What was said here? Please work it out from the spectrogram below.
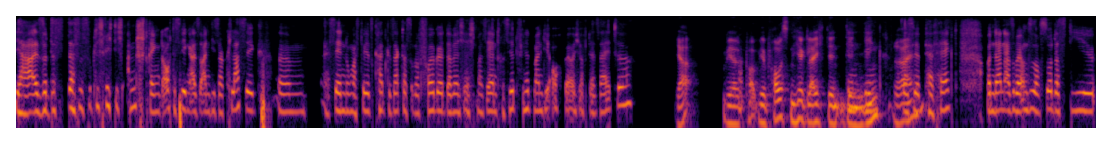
ja, also das, das ist wirklich richtig anstrengend. Auch deswegen, also an dieser Klassik-Sendung, ähm, was du jetzt gerade gesagt hast oder Folge, da wäre ich echt mal sehr interessiert. Findet man die auch bei euch auf der Seite? Ja, wir, wir posten hier gleich den, den, den Link, Link, rein. Das wird perfekt. Und dann, also bei uns ist auch so, dass die,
